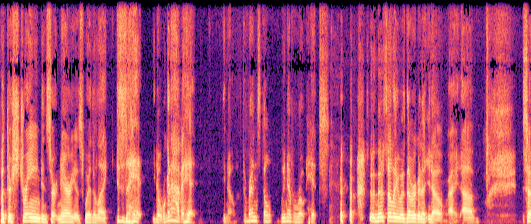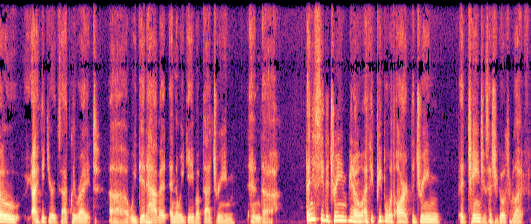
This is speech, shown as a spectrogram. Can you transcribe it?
but they're strained in certain areas where they're like, "This is a hit." You know, we're going to have a hit you know, the Wrens don't, we never wrote hits. so there certainly was never going to, you know, right. Um, so I think you're exactly right. Uh, we did have it and then we gave up that dream. And uh, then you see the dream, you know, I think people with art, the dream, it changes as you go through life.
